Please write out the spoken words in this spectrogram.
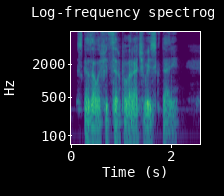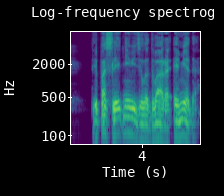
— сказал офицер, поворачиваясь к Таре, — «ты последняя видела Двара Эмеда.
